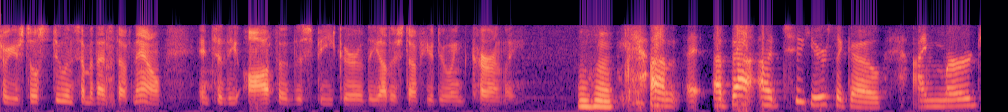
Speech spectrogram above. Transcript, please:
sure you're still doing some of that stuff now, into the author, the speaker, the other stuff you're doing currently? Mm-hmm. Um, about uh, two years ago, I merged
